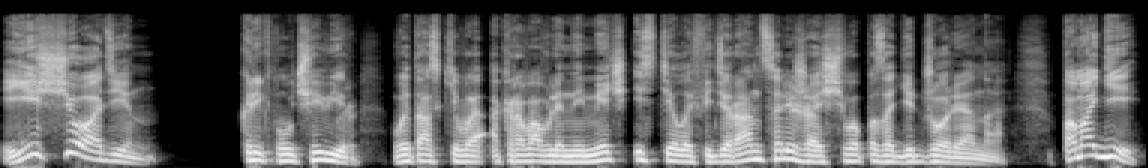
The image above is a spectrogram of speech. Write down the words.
«Еще один!» — крикнул Чевир, вытаскивая окровавленный меч из тела федеранца, лежащего позади Джориана. «Помоги!»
